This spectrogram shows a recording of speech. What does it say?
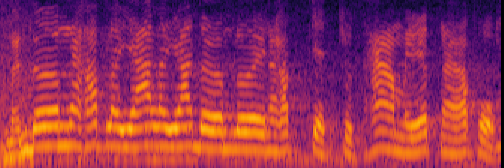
เหมือนเดิมนะครับ ระยะระยะเดิมเลยนะครับ 7.5 เมตรนะครับผม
